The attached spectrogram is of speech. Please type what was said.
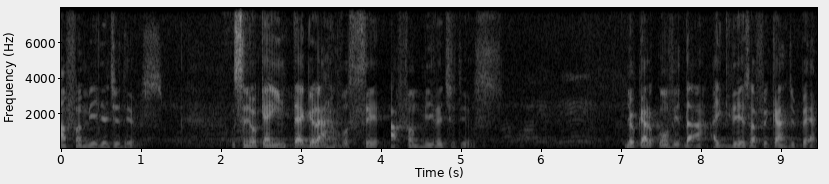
a família de Deus. O Senhor quer integrar você à família de Deus. E eu quero convidar a igreja a ficar de pé.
